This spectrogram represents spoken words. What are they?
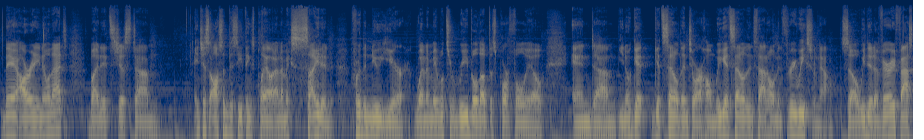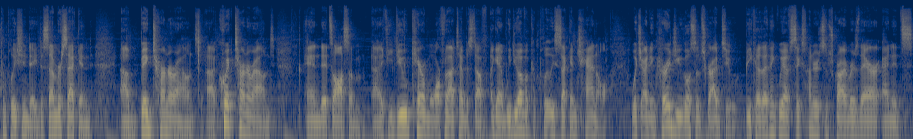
They already know that, but it's just, um, it's just awesome to see things play out and i'm excited for the new year when i'm able to rebuild up this portfolio and um, you know get get settled into our home. We get settled into that home in three weeks from now. So we did a very fast completion date december 2nd a big turnaround quick turnaround and it's awesome. Uh, if you do care more for that type of stuff, again, we do have a completely second channel, which I'd encourage you to go subscribe to because I think we have 600 subscribers there, and it's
